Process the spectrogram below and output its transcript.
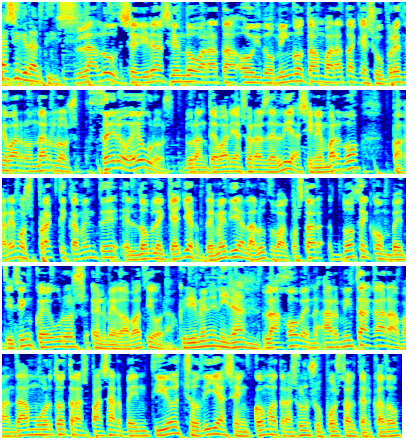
casi gratis. La luz seguirá siendo barata hoy domingo, tan barata que su precio va a rondar los 0 euros durante varias horas del día. Sin embargo, pagaremos prácticamente el doble que ayer. De media, la luz va a costar 12,25 euros el megavatio hora. Crimen en Irán. La joven Armita Garaband ha muerto tras pasar 28 días en coma tras un supuesto altercado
